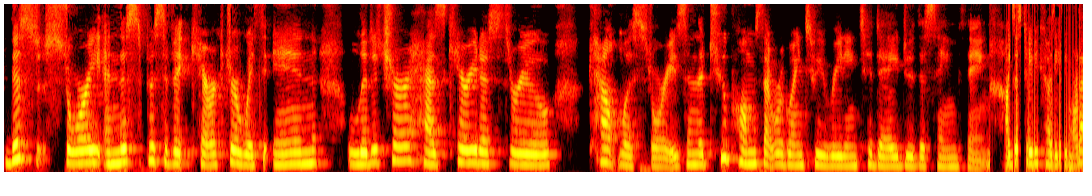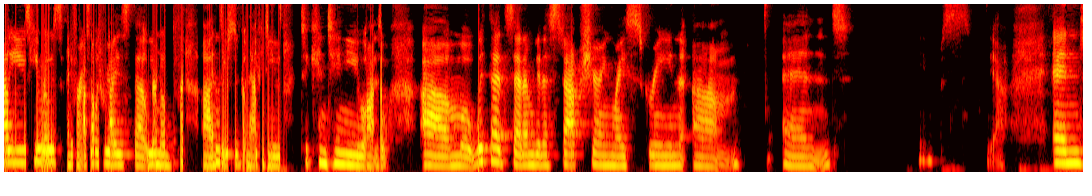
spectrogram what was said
this story and this specific character within literature has carried us through countless stories. And the two poems that we're going to be reading today do the same thing. Um, this because they values, heroes, and different realize that we know uh, continue to continue on. So, um, with that said, I'm going to stop sharing my screen um, and oops, yeah, and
